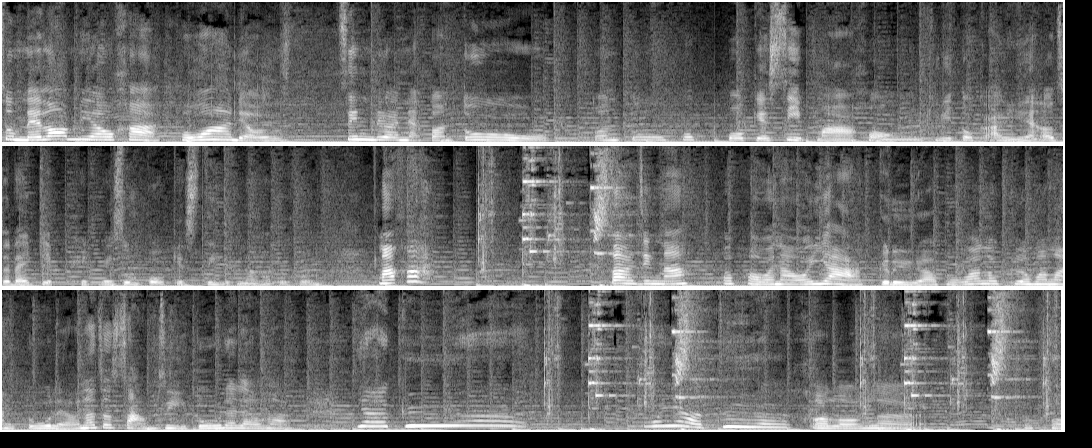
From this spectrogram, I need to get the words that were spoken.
สุ่มได้รอบเดียวค่ะ เพราะว่าเดี๋ยวสิ้นเดือนเนี่ย ตอนตู้ตอนตู้พวกโปรเกรสซีฟมาของพี่วิโตกันนี้เนี่ย เราจะได้เก็บเพชรไว้สุ่มโปรเกรสซีฟนะคะทุกคน มาค่จริงนะเราภาวนาว่าอย่าเกลือ เพราะว่าเราเกลือมาหลายตู้แล้วน่าจะ3-4ตู้ได้แล้วค่ะ อย่าเกลือว่าอย่าเกลือ ขอร้องล่ะก็ขอ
